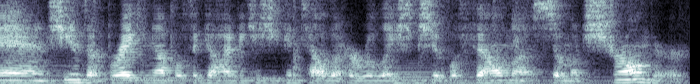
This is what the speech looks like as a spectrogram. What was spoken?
and she ends up breaking up with the guy because you can tell that her relationship with Thelma is so much stronger.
